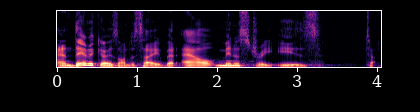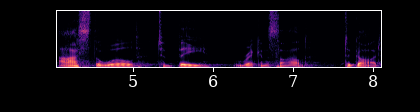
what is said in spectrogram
And then it goes on to say, but our ministry is to ask the world to be reconciled to God.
